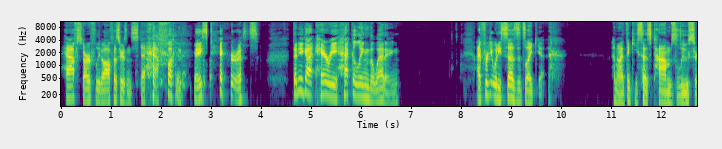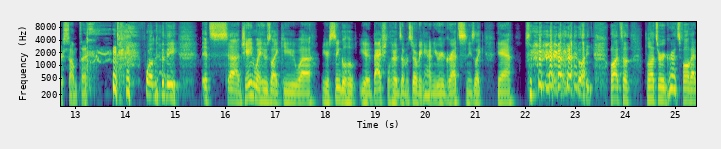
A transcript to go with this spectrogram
half Starfleet officers and staff fucking space terrorists. Then you got Harry heckling the wedding. I forget what he says. It's like, I don't know. I think he says Tom's loose or something. well, the it's uh, Janeway who's like, you, uh, you're single, your bachelorhood's almost over. You any regrets? And he's like, yeah, like lots of lots of regrets for all that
